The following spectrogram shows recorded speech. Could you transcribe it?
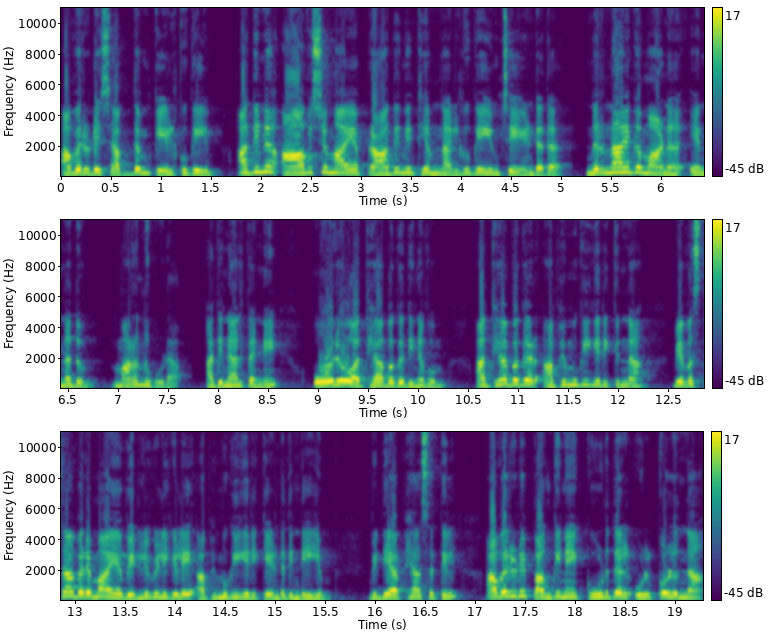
അവരുടെ ശബ്ദം കേൾക്കുകയും അതിന് ആവശ്യമായ പ്രാതിനിധ്യം നൽകുകയും ചെയ്യേണ്ടത് നിർണായകമാണ് എന്നതും മറന്നുകൂടാ. അതിനാൽ തന്നെ ഓരോ അധ്യാപക ദിനവും അധ്യാപകർ അഭിമുഖീകരിക്കുന്ന വ്യവസ്ഥാപരമായ വെല്ലുവിളികളെ അഭിമുഖീകരിക്കേണ്ടതിന്റെയും വിദ്യാഭ്യാസത്തിൽ അവരുടെ പങ്കിനെ കൂടുതൽ ഉൾക്കൊള്ളുന്ന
